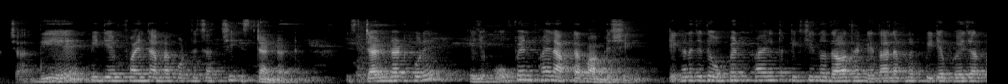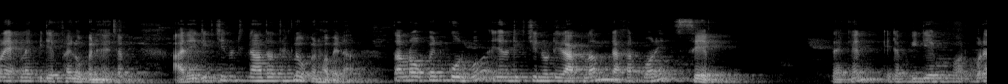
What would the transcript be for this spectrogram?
আচ্ছা দিয়ে পিডিএফ ফাইলটা আমরা করতে চাচ্ছি স্ট্যান্ডার্ড স্ট্যান্ডার্ড করে এই যে ওপেন ফাইল আফটার পাবলিশিং এখানে যদি ওপেন ফাইলটা টিক চিহ্ন দেওয়া থাকে, তাহলে আপনার পিডিএফ হয়ে যাওয়ার পরে একলাই পিডিএফ ফাইল ওপেন হয়ে যাবে। আর এই টিক চিহ্নটি না দেওয়া থাকলে ওপেন হবে না। তো আমরা ওপেন করব, এই জন্য টিক চিহ্নটি রাখলাম, রাখার পরে সেভ দেখেন, এটা পিডিএফ হওয়ার পরে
